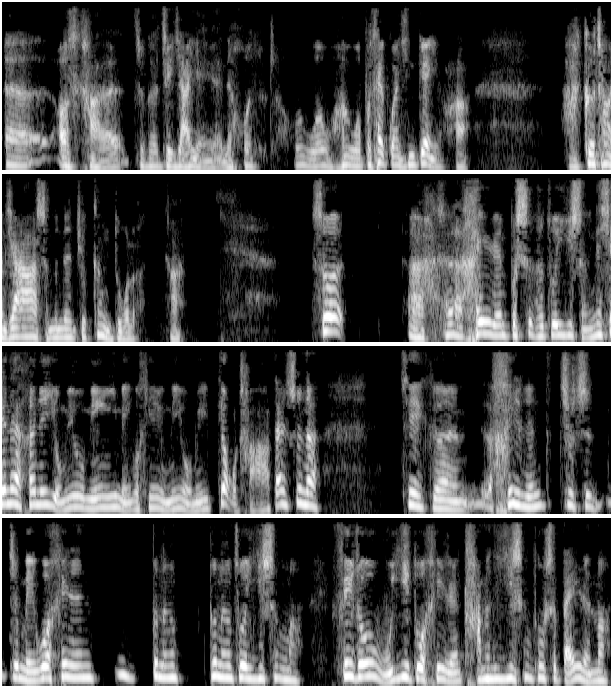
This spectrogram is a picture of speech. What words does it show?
呃奥斯卡这个最佳演员的获得者？我我我我不太关心电影哈啊，歌唱家什么的就更多了啊，说。啊，黑人不适合做医生。那现在还得有没有名医？美国黑人有没有没调查？但是呢，这个黑人就是这美国黑人不能不能做医生吗？非洲五亿多黑人，他们的医生都是白人吗？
